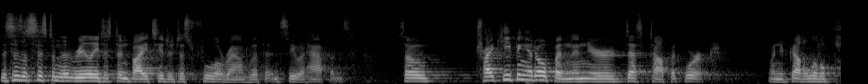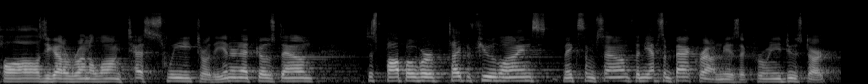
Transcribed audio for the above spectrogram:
this is a system that really just invites you to just fool around with it and see what happens. So try keeping it open in your desktop at work. When you've got a little pause, you got to run a long test suite, or the internet goes down, just pop over, type a few lines, make some sounds, then you have some background music for when you do start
